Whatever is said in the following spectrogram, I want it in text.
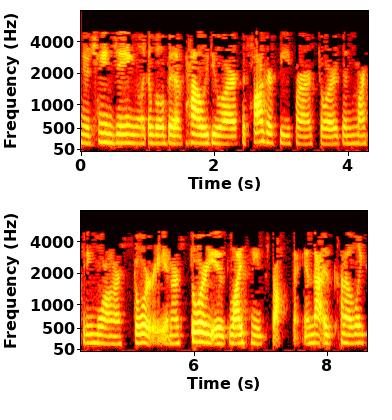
you know, changing like a little bit of how we do our photography for our stores and marketing more on our story. And our story is life needs frosting. And that is kind of like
